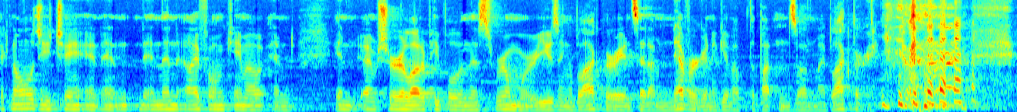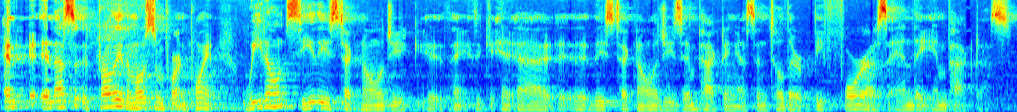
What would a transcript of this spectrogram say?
technology changed, and, and, and then iPhone came out, and, and I'm sure a lot of people in this room were using a BlackBerry and said, I'm never going to give up the buttons on my BlackBerry. and, and that's probably the most important point. We don't see these technology uh, uh, these technologies impacting us until they're before us and they impact us.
